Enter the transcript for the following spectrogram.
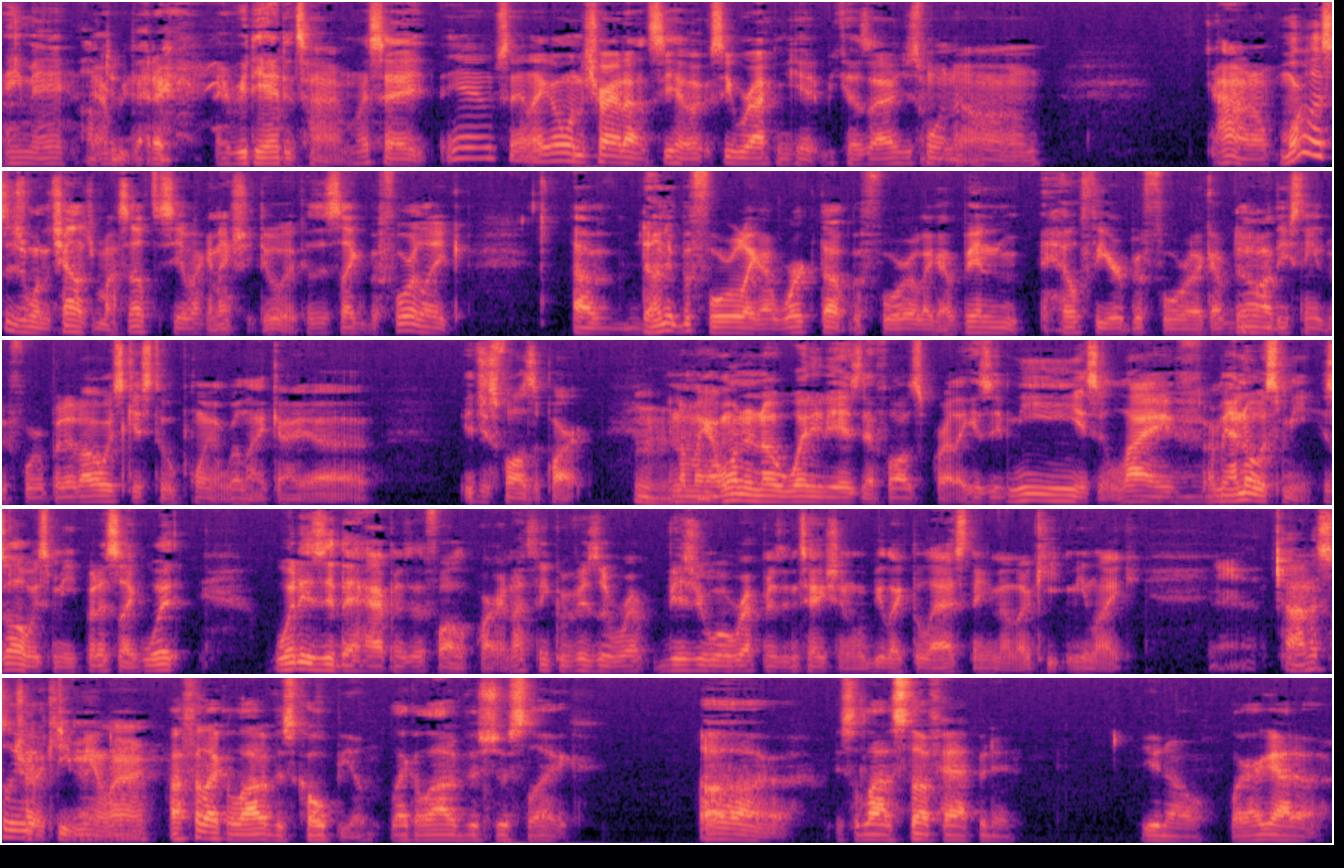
Hey man, I'll every, do better. every day at a time. Let's say, yeah, I'm saying like I want to try it out, and see how see where I can get because I just want to um. I don't know. More or less, I just want to challenge myself to see if I can actually do it. Because it's like before, like I've done it before. Like I worked out before. Like I've been healthier before. Like I've done all these things before. But it always gets to a point where like I, uh it just falls apart. Mhm. And I'm like, I want to know what it is that falls apart. Like, is it me? Is it life? I mean, I know it's me. It's always me. But it's like, what, what is it that happens that fall apart? And I think a visual rep- visual representation would be like the last thing that'll keep me like Honestly, try to keep me alive. I feel like a lot of it's copium. Like a lot of it's just like, uh, it's a lot of stuff happening. You know, like I gotta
